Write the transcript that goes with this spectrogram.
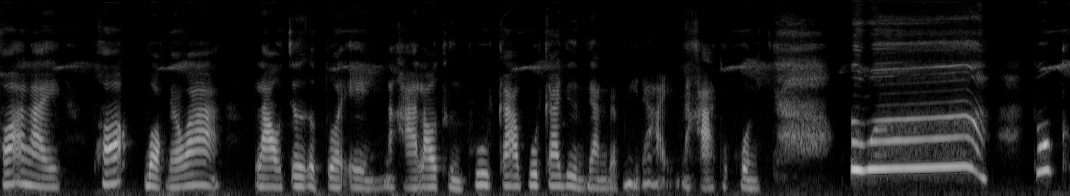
เพราะอะไร เพราะบอกแล้วว่าเราเจอกับตัวเองนะคะ เราถึงพูดกล้าพูดกล้ายืนยันแบบนี้ได้นะคะ ทุกคนแต่ว่าทุกค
